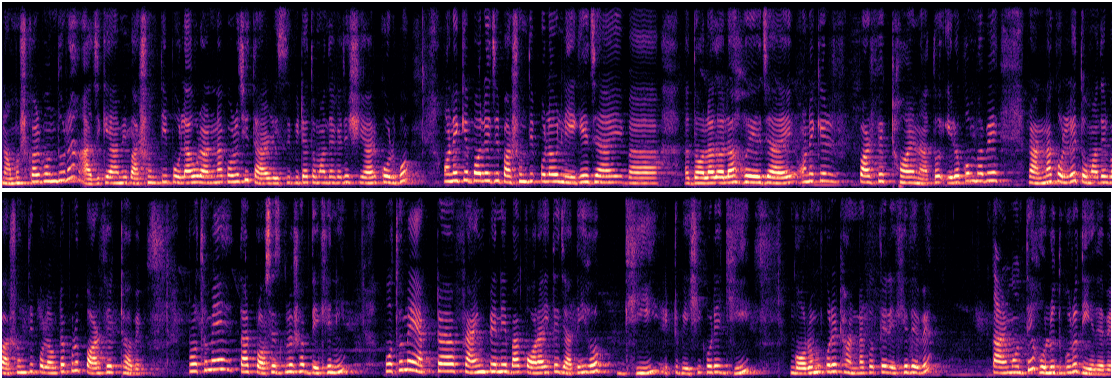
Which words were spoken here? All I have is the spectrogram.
নমস্কার বন্ধুরা, আজকে আমি বাসন্তী পোলাও রান্না করেছি, তার রেসিপিটা তোমাদের কাছে শেয়ার করব। অনেকে বলে যে বাসন্তী পোলাও লেগে যায় বা দলা দলা হয়ে যায়, অনেকের পারফেক্ট হয় না। তো এরকমভাবে রান্না করলে তোমাদের বাসন্তী পোলাওটা পুরো পারফেক্ট হবে। প্রথমে তার প্রসেসগুলো সব দেখে নিই। প্রথমে একটা ফ্রাইং প্যানে বা কড়াইতে যাতেই হোক ঘি, একটু বেশি করে ঘি, গরম করে ঠান্ডা করতে রেখে দেবে। তার মধ্যে হলুদ গুঁড়ো দিয়ে দেবে।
